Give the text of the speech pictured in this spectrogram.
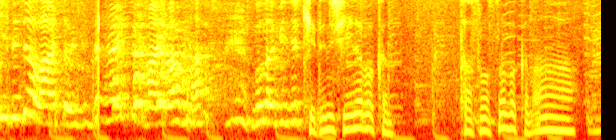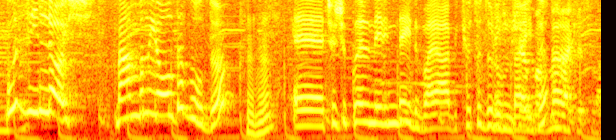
Kedi de var tabii bizde her tür hayvan var. Bulabilirsin. Kedinin şeyine bakın. Tasmasına bakın. Aa. Bu zilloş. Ben bunu yolda buldum. Ee, çocukların elindeydi bayağı bir kötü durumdaydı. Yapma, merak etme.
